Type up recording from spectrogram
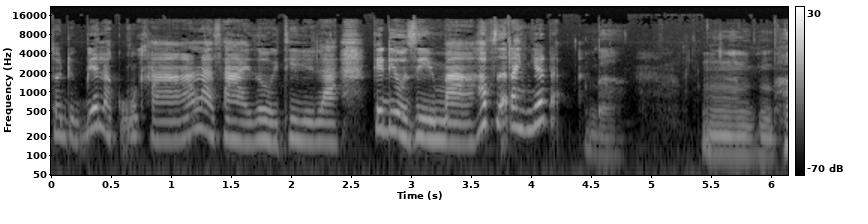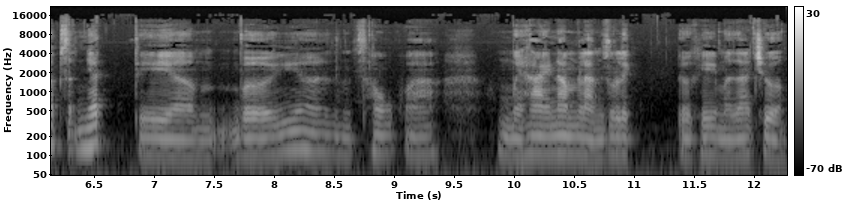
tôi được biết là cũng khá là dài rồi thì là cái điều gì mà hấp dẫn anh nhất ạ? Vâng. hấp dẫn nhất thì với ờ, sau qua 12 năm làm du lịch từ khi mà ra trường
